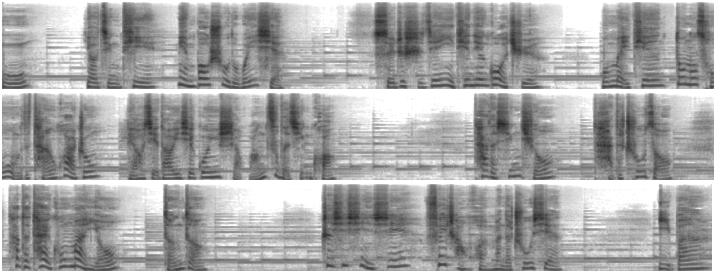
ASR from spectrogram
五，要警惕面包树的危险。随着时间一天天过去，我每天都能从我们的谈话中了解到一些关于小王子的情况。他的星球，他的出走，他的太空漫游，等等。这些信息非常缓慢的出现，一般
